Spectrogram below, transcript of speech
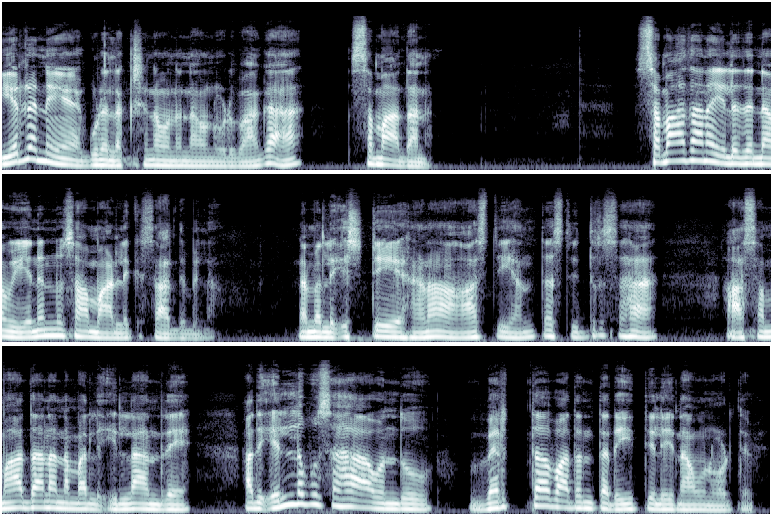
ಎರಡನೆಯ ಗುಣಲಕ್ಷಣವನ್ನು ನಾವು ನೋಡುವಾಗ ಸಮಾಧಾನ. ಸಮಾಧಾನ ಇಲ್ಲದೆ ನಾವು ಏನನ್ನೂ ಸಹ ಮಾಡಲಿಕ್ಕೆ ಸಾಧ್ಯವಿಲ್ಲ. ನಮ್ಮಲ್ಲಿ ಎಷ್ಟೇ ಹಣ, ಆಸ್ತಿ ಅಂತಸ್ತಿದ್ರೂ ಸಹ ಆ ಸಮಾಧಾನ ನಮ್ಮಲ್ಲಿ ಇಲ್ಲ ಅಂದರೆ ಅದು ಎಲ್ಲವೂ ಸಹ ಒಂದು ವ್ಯರ್ಥವಾದಂಥ ರೀತಿಯಲ್ಲಿ ನಾವು ನೋಡ್ತೇವೆ.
